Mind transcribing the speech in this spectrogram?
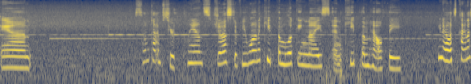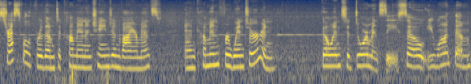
And sometimes your plants just, if you want to keep them looking nice and keep them healthy, you know, it's kind of stressful for them to come in and change environments and come in for winter and go into dormancy. So you want them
